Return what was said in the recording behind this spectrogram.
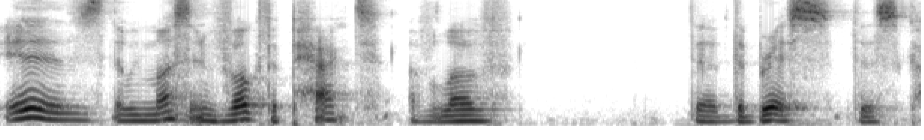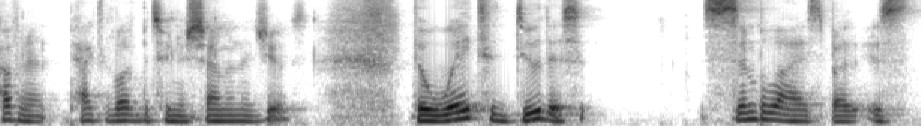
is that we must invoke the pact of love, the, the bris, this covenant, pact of love between Hashem and the Jews. The way to do this, symbolized by, is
